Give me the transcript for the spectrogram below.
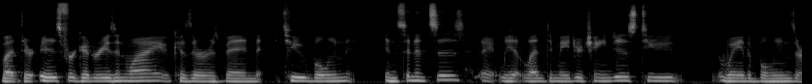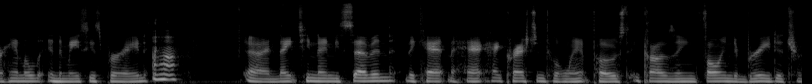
But there is for good reason why, because there has been two balloon incidences that led to major changes to the way the balloons are handled in the Macy's parade. Uh huh. Uh, in 1997, the Cat in the Hat had crashed into a lamppost and causing falling debris to, tr-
